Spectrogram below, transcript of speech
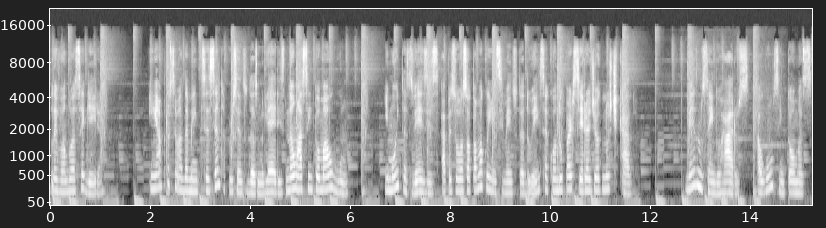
levando à cegueira. Em aproximadamente 60% das mulheres não há sintoma algum, e muitas vezes a pessoa só toma conhecimento da doença quando o parceiro é diagnosticado. Mesmo sendo raros, alguns sintomas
